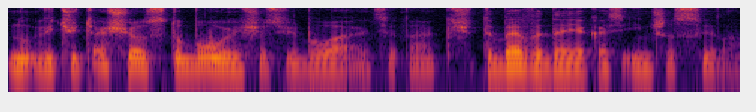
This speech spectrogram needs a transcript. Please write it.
ну, відчуття, що з тобою щось відбувається, так? що тебе веде якась інша сила.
